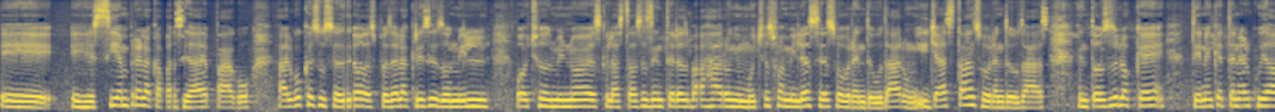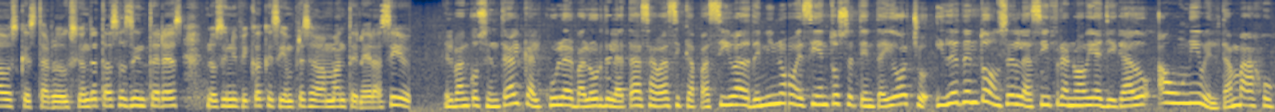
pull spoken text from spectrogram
eh, eh, siempre la capacidad de pago. Algo que sucedió después de la crisis 2008-2009 es que las tasas de interés bajaron y muchas familias se sobreendeudaron y ya están sobreendeudadas entonces lo que tienen que tener cuidado es que esta reducción de tasas de interés no significa que siempre se va a mantener así. El Banco Central calcula el valor de la tasa básica pasiva de 1978 y desde entonces la cifra no había llegado a un nivel tan bajo.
